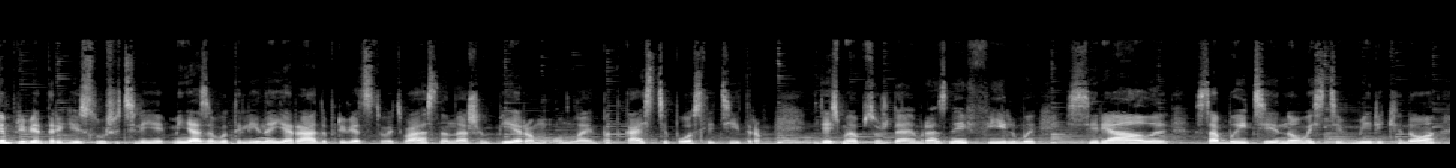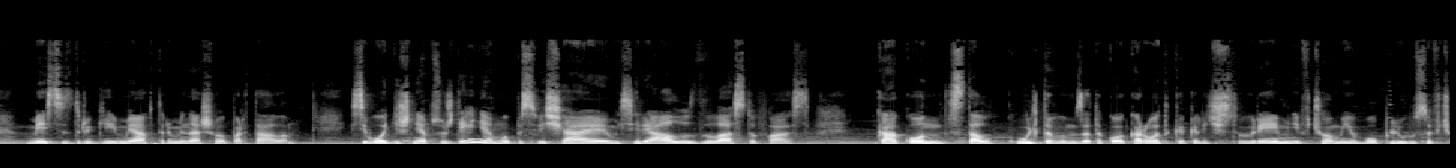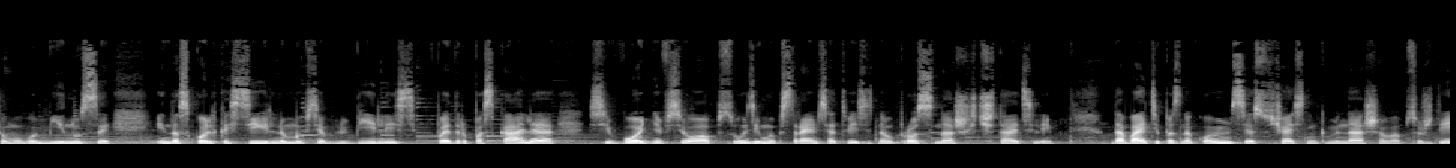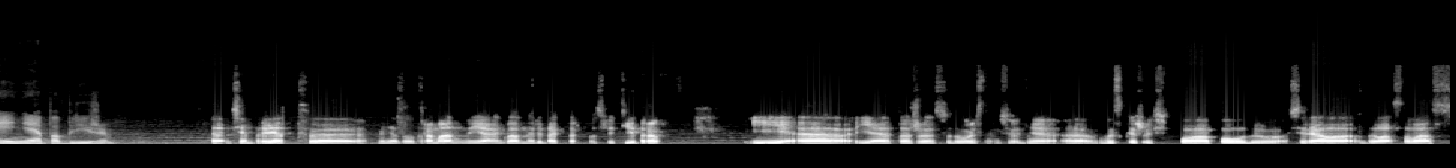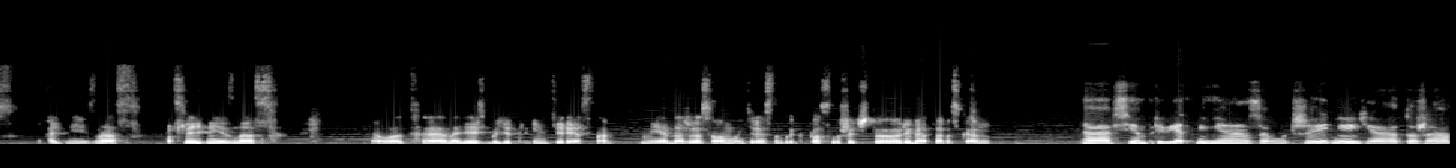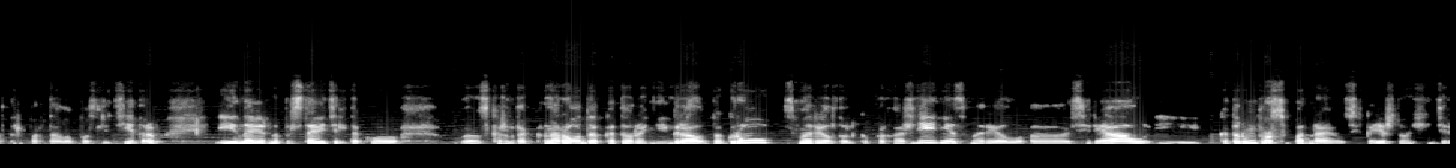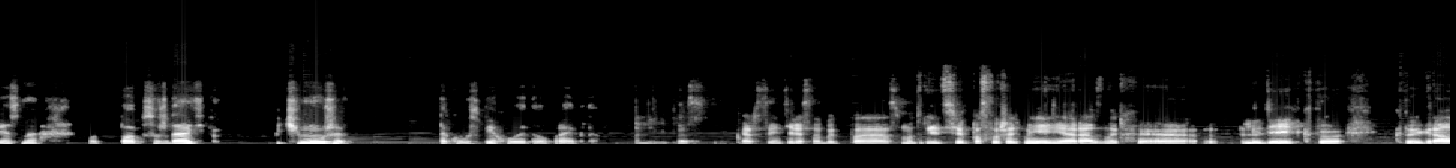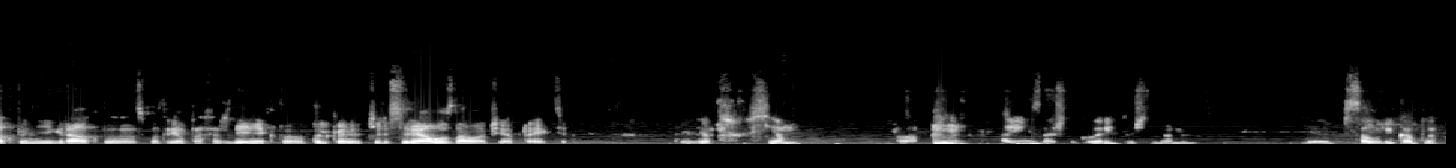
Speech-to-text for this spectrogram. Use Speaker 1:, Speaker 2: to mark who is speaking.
Speaker 1: Всем привет, дорогие слушатели! Меня зовут Элина, я рада приветствовать вас на нашем первом онлайн-подкасте после титров. Здесь мы обсуждаем разные фильмы, сериалы, события, новости в мире кино вместе с другими авторами нашего портала. Сегодняшнее обсуждение мы посвящаем сериалу The Last of Us как он стал культовым за такое короткое количество времени, в чем его плюсы, в чем его минусы, и насколько сильно мы все влюбились в Педро Паскаля. Сегодня все обсудим и постараемся ответить на вопросы наших читателей. Давайте познакомимся с участниками нашего обсуждения поближе.
Speaker 2: Всем привет, э, меня зовут Роман, я главный редактор после титров, и э, я тоже с удовольствием сегодня э, выскажусь по поводу сериала The Last of Us, одни из нас, последние из нас. Вот, э, надеюсь, будет интересно. Мне даже самому интересно будет послушать, что ребята расскажут.
Speaker 3: Да, всем привет, меня зовут Женя, я тоже автор портала «После титров» и, наверное, представитель такого, э, скажем так, народа, который не играл в игру, смотрел только прохождение, смотрел э, сериал, и которому просто понравился. И, конечно, очень интересно вот, пообсуждать, почему же такой успех у этого проекта.
Speaker 2: Мне кажется, интересно будет посмотреть, послушать мнения разных э, людей, кто, кто играл, кто не играл, кто смотрел прохождение, кто только через сериал узнал вообще о проекте.
Speaker 4: Привет всем. А я не знаю, что говорить точно надо. Я писал рекапы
